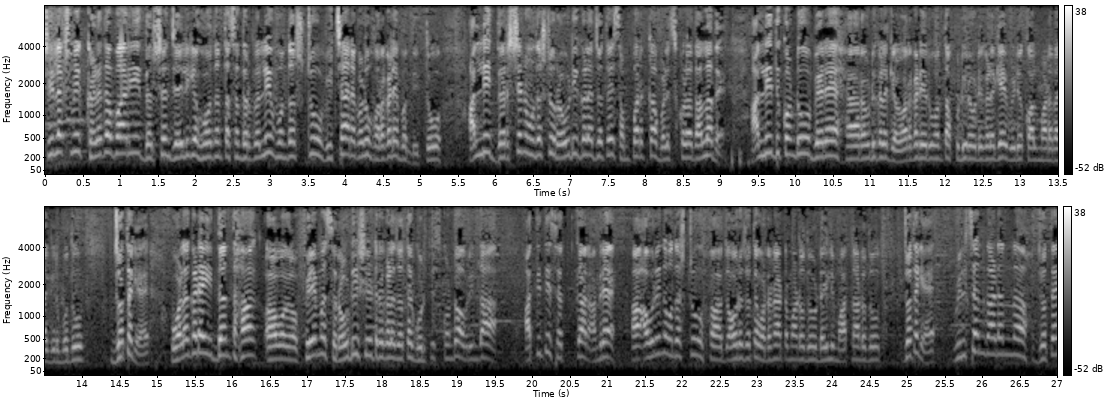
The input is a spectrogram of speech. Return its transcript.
ಶ್ರೀಲಕ್ಷ್ಮಿ ಕಳೆದ ಬಾರಿ ದರ್ಶನ್ ಜೈಲಿಗೆ ಹೋದಂತ ಸಂದರ್ಭದಲ್ಲಿ ಒಂದಷ್ಟು ವಿಚಾರಗಳು ಹೊರಗಡೆ ಬಂದಿತ್ತು. ಅಲ್ಲಿ ದರ್ಶನ್ ಒಂದಷ್ಟು ರೌಡಿಗಳ ಜೊತೆ ಸಂಪರ್ಕ ಬಳಸಿಕೊಳ್ಳೋದಲ್ಲದೆ ಅಲ್ಲಿದ್ದುಕೊಂಡು ಬೇರೆ ರೌಡಿಗಳಿಗೆ, ಹೊರಗಡೆ ಇರುವಂತಹ ಪುಡಿ ರೌಡಿಗಳಿಗೆ ವಿಡಿಯೋ ಕಾಲ್ ಮಾಡೋದಾಗಿರ್ಬೋದು. ಜೊತೆಗೆ ಒಳಗಡೆ ಇದ್ದಂತಹ ಫೇಮಸ್ ರೌಡಿ ಶೀಟರ್ಗಳ ಜೊತೆ ಗುರುತಿಸಿಕೊಂಡು ಅವರಿಂದ ಅತಿಥಿ ಸತ್ಕಾರ, ಅಂದ್ರೆ ಅವರಿಂದ ಒಂದಷ್ಟು ಅವರ ಜೊತೆ ಒಡನಾಟ ಮಾಡೋದು, ಡೈಲಿ ಮಾತನಾಡೋದು, ಜೊತೆಗೆ ವಿಲ್ಸನ್ ಗಾರ್ಡನ್ ಜೊತೆ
